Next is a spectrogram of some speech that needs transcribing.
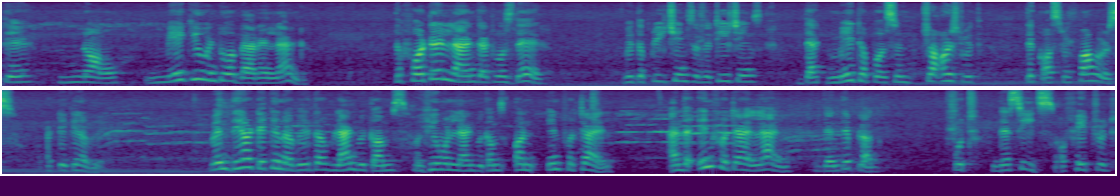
they now make you into a barren land. The fertile land that was there with the preachings and the teachings that made a person charged with the cosmic powers are taken away. When they are taken away, the land becomes, a human land becomes un- infertile. And the infertile land, then they plug, put their seeds of hatred,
